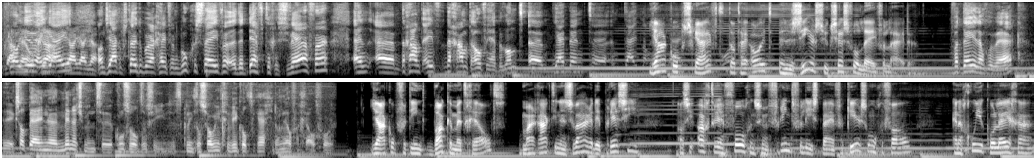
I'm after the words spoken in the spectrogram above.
Vooral jullie en jij? Ja, ja, ja. Want Jacob Sleutelburg heeft een boek geschreven, eh, De Deftige Zwerver. En eh, daar, gaan we het even, daar gaan we het over hebben. Want eh, jij bent eh, een tijd lang... Jacob schrijft dat hij ooit een zeer succesvol leven leidde. Wat deed je dan voor werk? Ik zat bij een eh, management eh, consultancy. Dat klinkt al zo ingewikkeld, daar krijg je dan heel veel geld voor. Jacob verdient bakken met geld, maar raakt in een zware depressie als hij achtereenvolgens een vriend verliest bij een verkeersongeval en een goede collega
